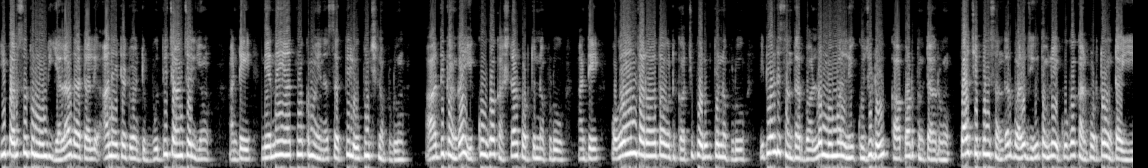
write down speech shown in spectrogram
ఈ పరిస్థితుల నుండి ఎలా దాటాలి? అనేటటువంటి బుద్ధి చాంచల్యం అంటే నిర్ణయాత్మకమైన శక్తి లోపించినప్పుడు ఆర్థికంగా ఎక్కువగా కష్టాలు పడుతున్నప్పుడు అంటే ఒకదాని తర్వాత ఒకటి ఖర్చు పెరుగుతున్నప్పుడు ఇటువంటి సందర్భాల్లో మిమ్మల్ని కుజుడు కాపాడుతుంటారు. పై చెప్పిన సందర్భాలు జీవితంలో ఎక్కువగా కనపడుతూ ఉంటాయి.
